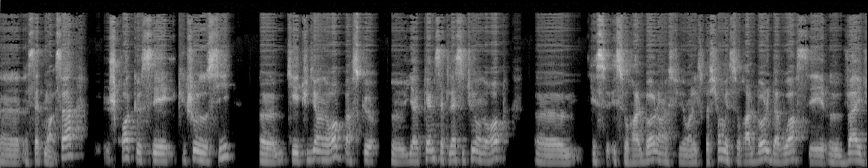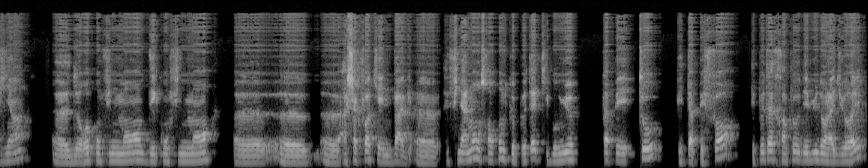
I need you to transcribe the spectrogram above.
euh, 7 mois. Ça, je crois que c'est quelque chose aussi euh, qui est étudié en Europe parce qu'il il y a quand même cette lassitude en Europe et ce, et ce ras-le-bol, hein, excusez-moi l'expression, mais ce ras-le-bol d'avoir ces va-et-vient de reconfinement, déconfinement, à chaque fois qu'il y a une vague. finalement, on se rend compte que peut-être qu'il vaut mieux taper tôt et taper fort, et peut-être un peu au début dans la durée, euh,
